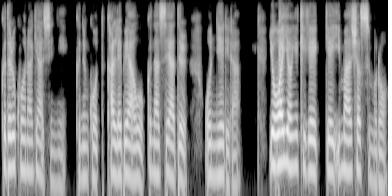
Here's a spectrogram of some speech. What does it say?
그들을 구원하게 하시니 그는 곧 갈렙의 아우 그나스의 아들 온니엘이라 여호와의 영이 그에게 임하셨으므로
